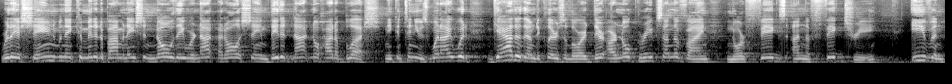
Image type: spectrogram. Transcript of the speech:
Were they ashamed when they committed abomination? No, they were not at all ashamed. They did not know how to blush. And he continues, When I would gather them, declares the Lord, there are no grapes on the vine, nor figs on the fig tree. Even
